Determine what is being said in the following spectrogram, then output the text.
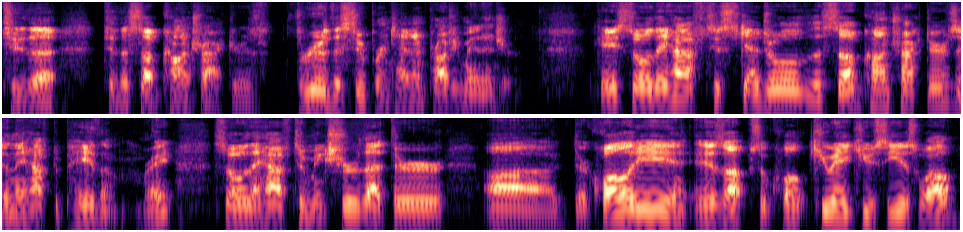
to the to the subcontractors through the superintendent project manager. Okay, so they have to schedule the subcontractors and they have to pay them, right? So they have to make sure that their uh, their quality is up, so QA QC as well.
